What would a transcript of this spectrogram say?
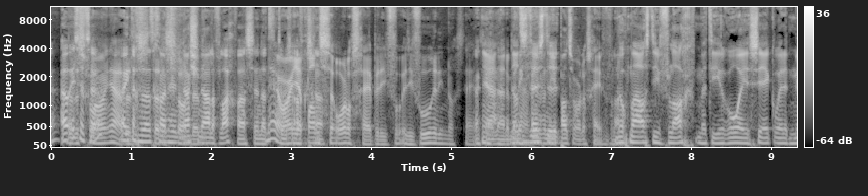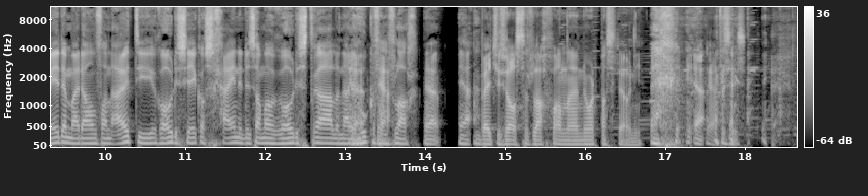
Hè? Oh, dat is dat gewoon? Ja, Oh, ik dacht dat het gewoon hun de- nationale vlag was. En dat nee hoor. Japanse oorlogsschepen die, vo- die voeren die nog steeds. Ja, nou, dat is dus van de de- Japanse oorlogsschepen vlag. Nogmaals, die vlag met die rode cirkel in het midden, maar dan vanuit die rode cirkel schijnen dus allemaal rode stralen naar de Ja, hoeken van ja. de vlag. Ja. Ja. Een beetje zoals de vlag van eh, Noord-Macedonië. ja, Ja. precies.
